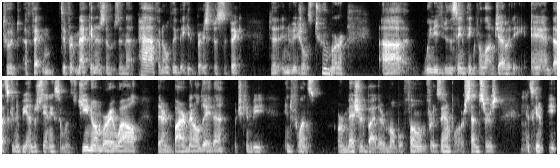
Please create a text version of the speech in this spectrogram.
to affect different mechanisms in that path and hopefully make it very specific to that individual's tumor. Uh, we need to do the same thing for longevity. And that's going to be understanding someone's genome very well, their environmental data, which can be influenced or measured by their mobile phone, for example, or sensors. Mm-hmm. It's going to be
